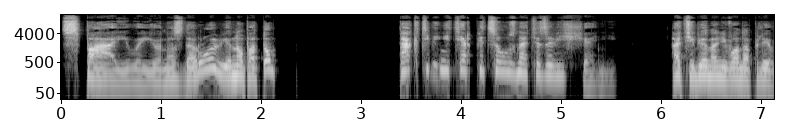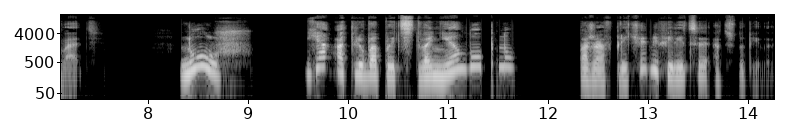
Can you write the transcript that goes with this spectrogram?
Спаивай ее на здоровье, но потом... Так тебе не терпится узнать о завещании, а тебе на него наплевать. Ну уж, я от любопытства не лопну. Пожав плечами, Фелиция отступилась.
